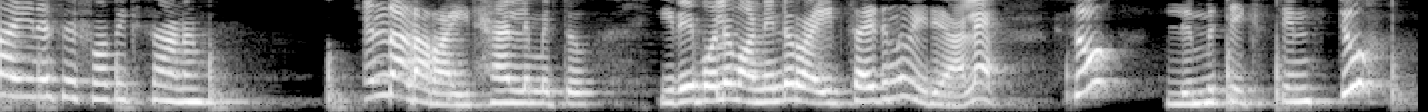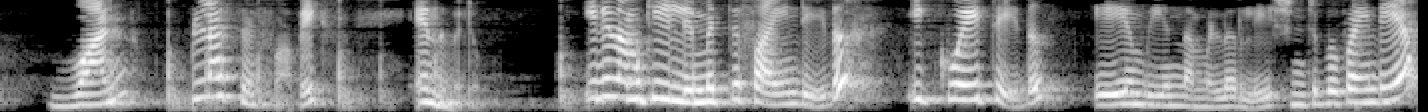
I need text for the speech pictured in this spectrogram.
minus f of x ആണ്. എന്താണ് റൈറ്റ് ഹാൻഡ് ലിമിറ്റ് ഇതേപോലെ വണ്ണിന്റെ റൈറ്റ് സൈഡിൽ നിന്ന് വരിക അല്ലേ? So limit x tends to one plus f of x എന്ന് വരും. ഇനി നമുക്ക് ഈ ലിമിറ്റ് ഫൈൻഡ് ചെയ്ത് ഇക്വേറ്റ് ചെയ്ത് എയും ബിയും തമ്മിലുള്ള റിലേഷൻഷിപ്പ് ഫൈൻഡ് ചെയ്യാം.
